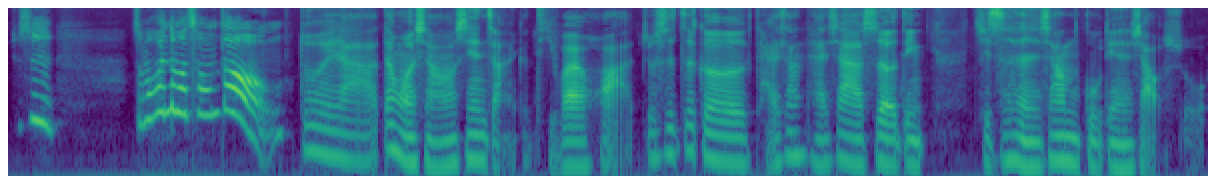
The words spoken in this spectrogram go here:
就是怎么会那么冲动？对呀、啊，但我想要先讲一个题外话，就是这个台上台下的设定其实很像古典小说，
